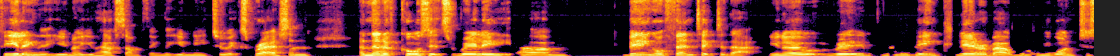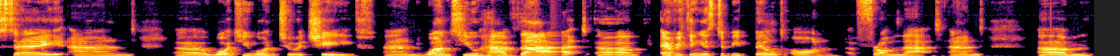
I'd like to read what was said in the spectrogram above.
feeling that you know you have something that you need to express. And and then of course it's really um, being authentic to that. You know, really, really being clear about what you want to say and uh, what you want to achieve. And once you have that, um, everything is to be built on from that. And um,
